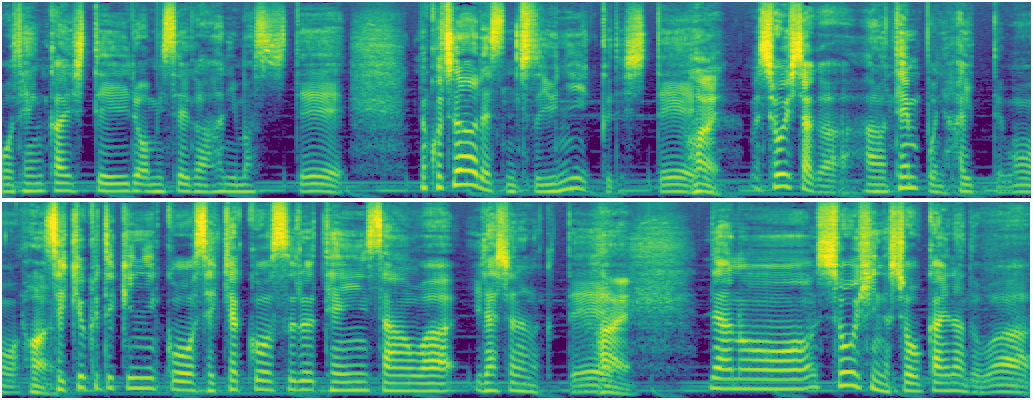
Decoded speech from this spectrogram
を展開しているお店がありましてでこちらはですねちょっとユニークでして、はい。消費者があの店舗に入っても、はい。積極的にこう接客をする店員さんはいらっしゃらなくて、はい。であの商品の紹介などは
